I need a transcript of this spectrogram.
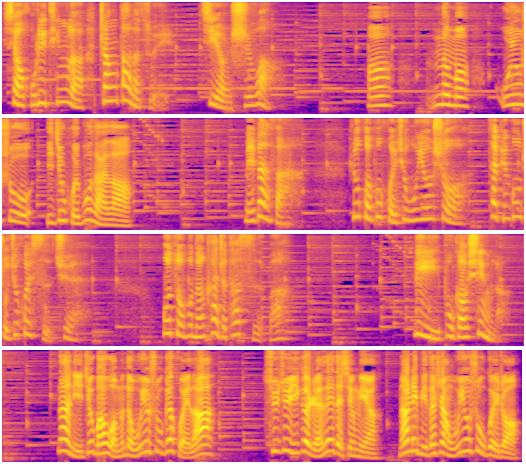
小狐狸听了，张大了嘴，继而失望。啊，那么。无忧树已经回不来了，没办法，如果不回去无忧树，太平公主就会死去。我总不能看着她死吧？丽不高兴了。那你就把我们的无忧树给毁了，区区一个人类的性命，哪里比得上无忧树贵重？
